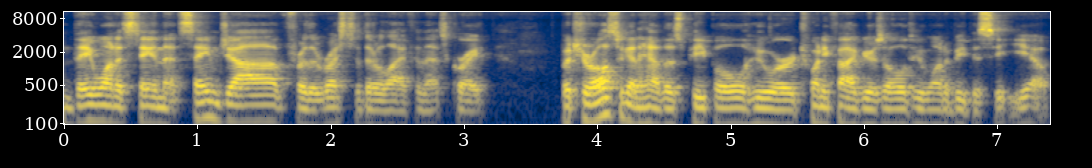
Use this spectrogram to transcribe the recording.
They want to stay in that same job for the rest of their life and that's great. But you're also going to have those people who are 25 years old who want to be the ceo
